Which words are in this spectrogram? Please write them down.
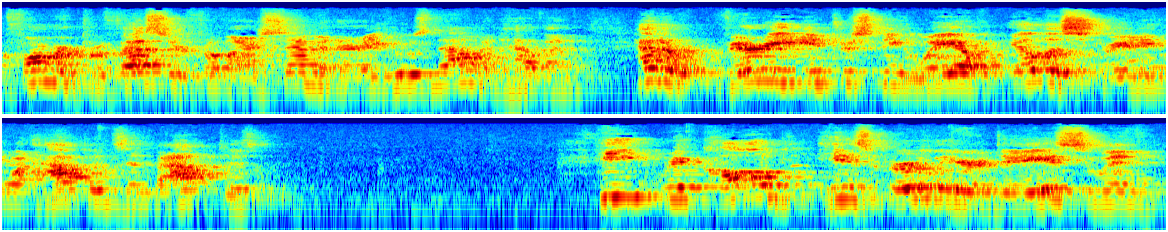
A former professor from our seminary, who's now in heaven, had a very interesting way of illustrating what happens in baptism. He recalled his earlier days when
